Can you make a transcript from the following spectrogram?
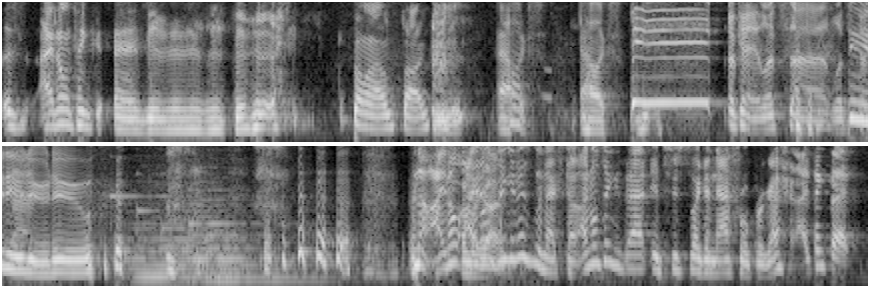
this, i don't think uh, someone else talk Alex, Alex, Okay, let's uh let's do do do do. No, I don't. Oh I don't God. think it is the next step. I don't think that it's just like a natural progression. I think that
